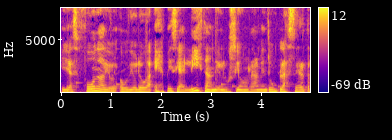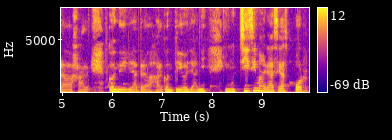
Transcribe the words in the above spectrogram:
Ella es fonoaudióloga especialista en deglución. Realmente un placer trabajar con ella, trabajar contigo, Yani. Y muchísimas gracias por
